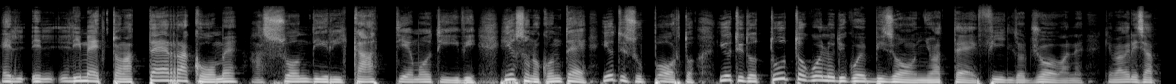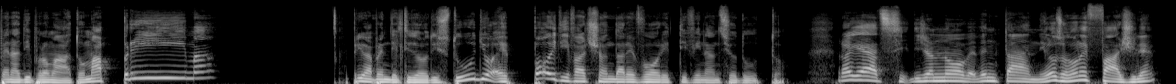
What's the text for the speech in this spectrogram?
e, e li mettono a terra come a suon di ricatti emotivi. Io sono con te, io ti supporto, io ti do tutto quello di cui hai bisogno a te, figlio giovane, che magari sei appena diplomato, ma prima... Prima prendi il titolo di studio e poi ti faccio andare fuori e ti finanzio tutto. Ragazzi, 19, 20 anni, lo so, non è facile,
